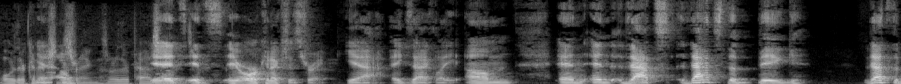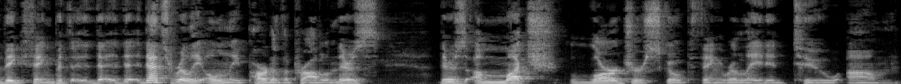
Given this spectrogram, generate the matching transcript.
or their connection you know? strings, or their passwords. Yeah, it's it's or connection string. Yeah, exactly. Um, and and that's that's the big that's the big thing. But that's really only part of the problem. There's there's a much larger scope thing related to um,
